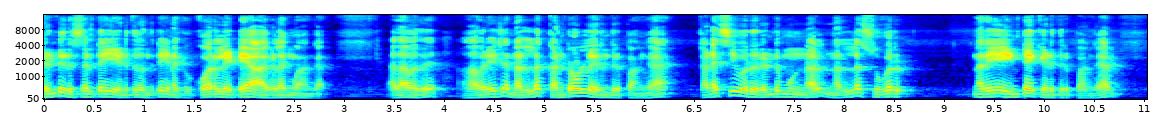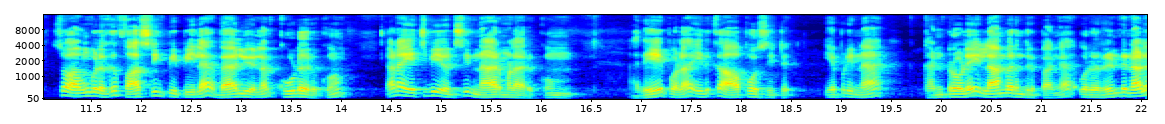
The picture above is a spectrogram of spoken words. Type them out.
ரெண்டு ரிசல்ட்டையும் எடுத்து வந்துட்டு எனக்கு கோரலேட்டே ஆகலைங்குவாங்க. அதாவது ஆவரேஜாக நல்ல கண்ட்ரோலில் இருந்திருப்பாங்க. கடைசி ஒரு ரெண்டு மூணு நாள் நல்ல சுகர் நிறைய இன்டேக் எடுத்திருப்பாங்க. ஸோ அவங்களுக்கு ஃபாஸ்டிங் பிபியில் வேல்யூ எல்லாம் கூட இருக்கும். ஆனால் ஹெச்பிஎன்சி நார்மலாக இருக்கும். அதே போல் இதுக்கு ஆப்போசிட்டு எப்படின்னா கண்ட்ரோலே இல்லாமல் இருந்திருப்பாங்க. ஒரு ரெண்டு நாள்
